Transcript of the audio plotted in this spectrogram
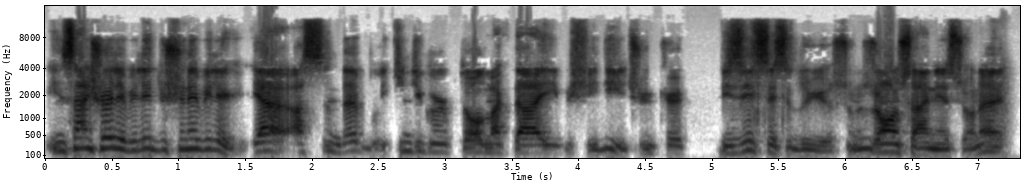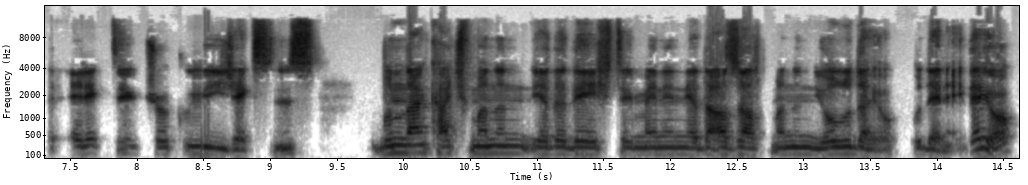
insan şöyle bile düşünebilir. Ya aslında bu ikinci grupta olmak daha iyi bir şey değil. Çünkü bir zil sesi duyuyorsunuz. 10 saniye sonra elektrik çoku yiyeceksiniz. Bundan kaçmanın ya da değiştirmenin ya da azaltmanın yolu da yok. Bu deneyde yok.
